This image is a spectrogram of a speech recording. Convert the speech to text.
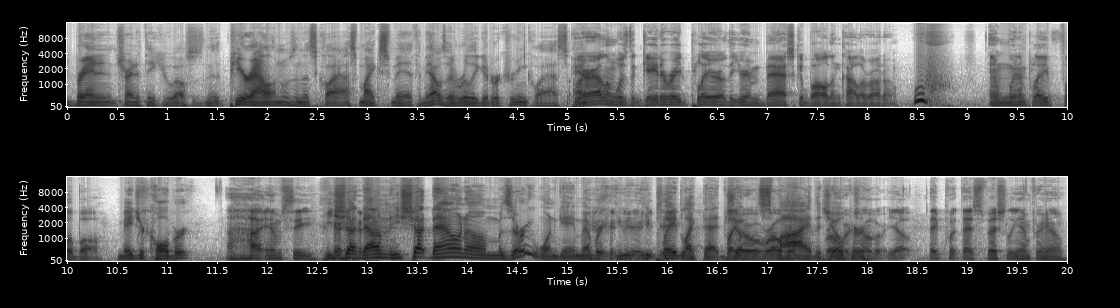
Brandon. Trying to think who else was in the Pierre Allen was in this class. Mike Smith. I mean, that was a really good recruiting class. On- Pierre Allen was the Gatorade Player of the Year in basketball in Colorado, Whew. and went and played football. Major Culbert. Uh, MC. He shut down. He shut down um, Missouri one game. Remember, he, Yeah, he, he played like that Played jo- spy, the Rover Joker, Yep, they put that specially in for him.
